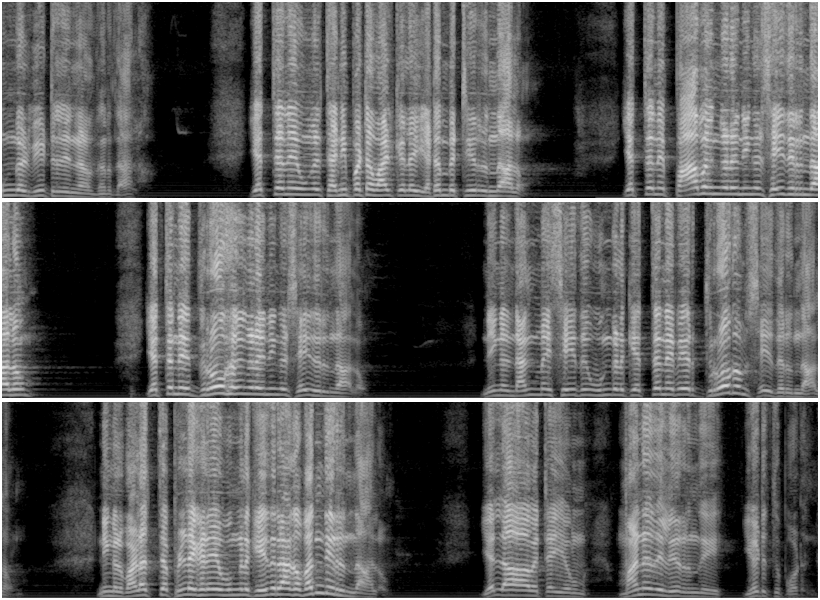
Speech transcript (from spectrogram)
உங்கள் வீட்டில் நடந்திருந்தாலும் எத்தனை உங்கள் தனிப்பட்ட வாழ்க்கையில் இடம் பெற்றிருந்தாலும் எத்தனை பாவங்களை நீங்கள் செய்திருந்தாலும் எத்தனை துரோகங்களை நீங்கள் செய்திருந்தாலும் நீங்கள் நன்மை செய்து உங்களுக்கு எத்தனை பேர் துரோகம் செய்திருந்தாலும் நீங்கள் வளர்த்த பிள்ளைகளே உங்களுக்கு எதிராக வந்திருந்தாலும் எல்லாவற்றையும் மனதில் இருந்து எடுத்து போடுங்க.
